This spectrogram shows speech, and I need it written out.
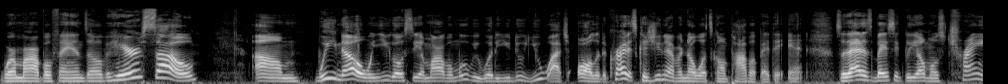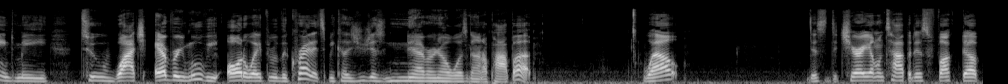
We're Marvel fans over here. So um, we know when you go see a Marvel movie, what do you do? You watch all of the credits because you never know what's going to pop up at the end. So that has basically almost trained me to watch every movie all the way through the credits because you just never know what's going to pop up. Well, this is the cherry on top of this fucked up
